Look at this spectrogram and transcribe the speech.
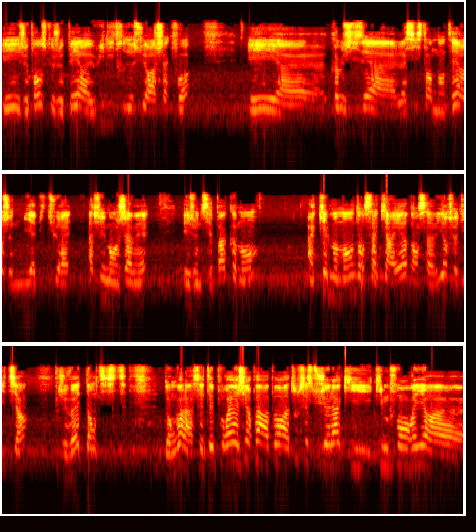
Et je pense que je perds 8 litres de sueur à chaque fois. Et euh, comme je disais à l'assistante dentaire, je ne m'y habituerai absolument jamais. Et je ne sais pas comment, à quel moment dans sa carrière, dans sa vie, se dit tiens, je veux être dentiste. Donc voilà, c'était pour réagir par rapport à tous ces sujets-là qui, qui, me font rire, euh,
